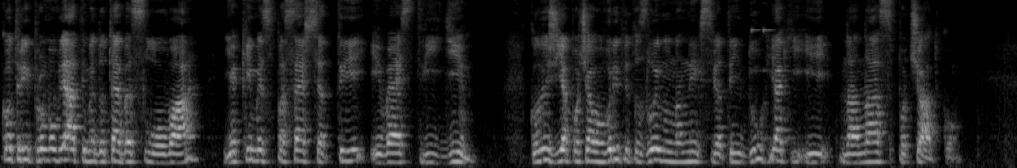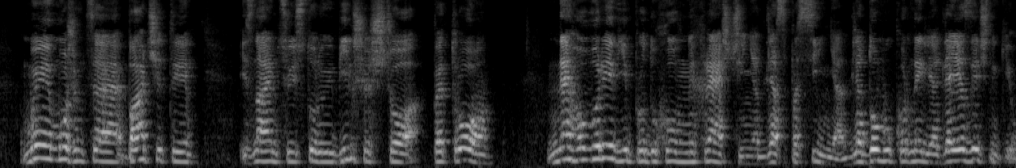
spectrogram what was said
котрий промовлятиме до тебе слова, якими спасешся ти і весь твій дім. Коли ж я почав говорити, то злинув на них Святий Дух, як і на нас спочатку. Ми можемо це бачити і знаємо цю історію більше, що Петро не говорив їм про духовне хрещення для спасіння, для дому Корнилія, для язичників.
